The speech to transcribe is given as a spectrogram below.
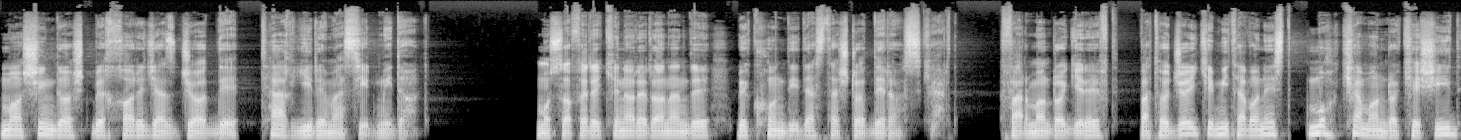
ماشین داشت به خارج از جاده تغییر مسیر می‌داد. مسافر کنار راننده به کندی دستش را دراز کرد. فرمان را گرفت و تا جایی که می توانست محکم آن را کشید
